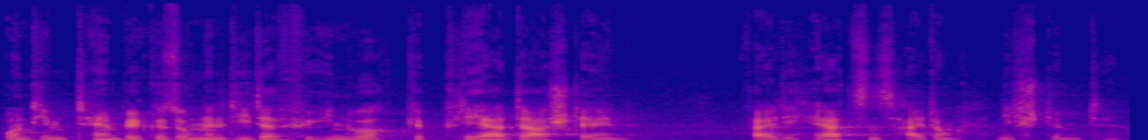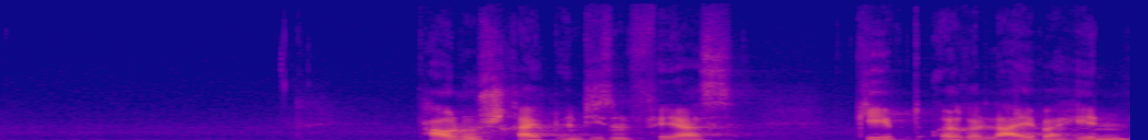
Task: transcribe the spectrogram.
und die im Tempel gesungenen Lieder für ihn nur Geplär darstellen, weil die Herzenshaltung nicht stimmte. Paulus schreibt in diesem Vers, gebt eure Leiber hin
